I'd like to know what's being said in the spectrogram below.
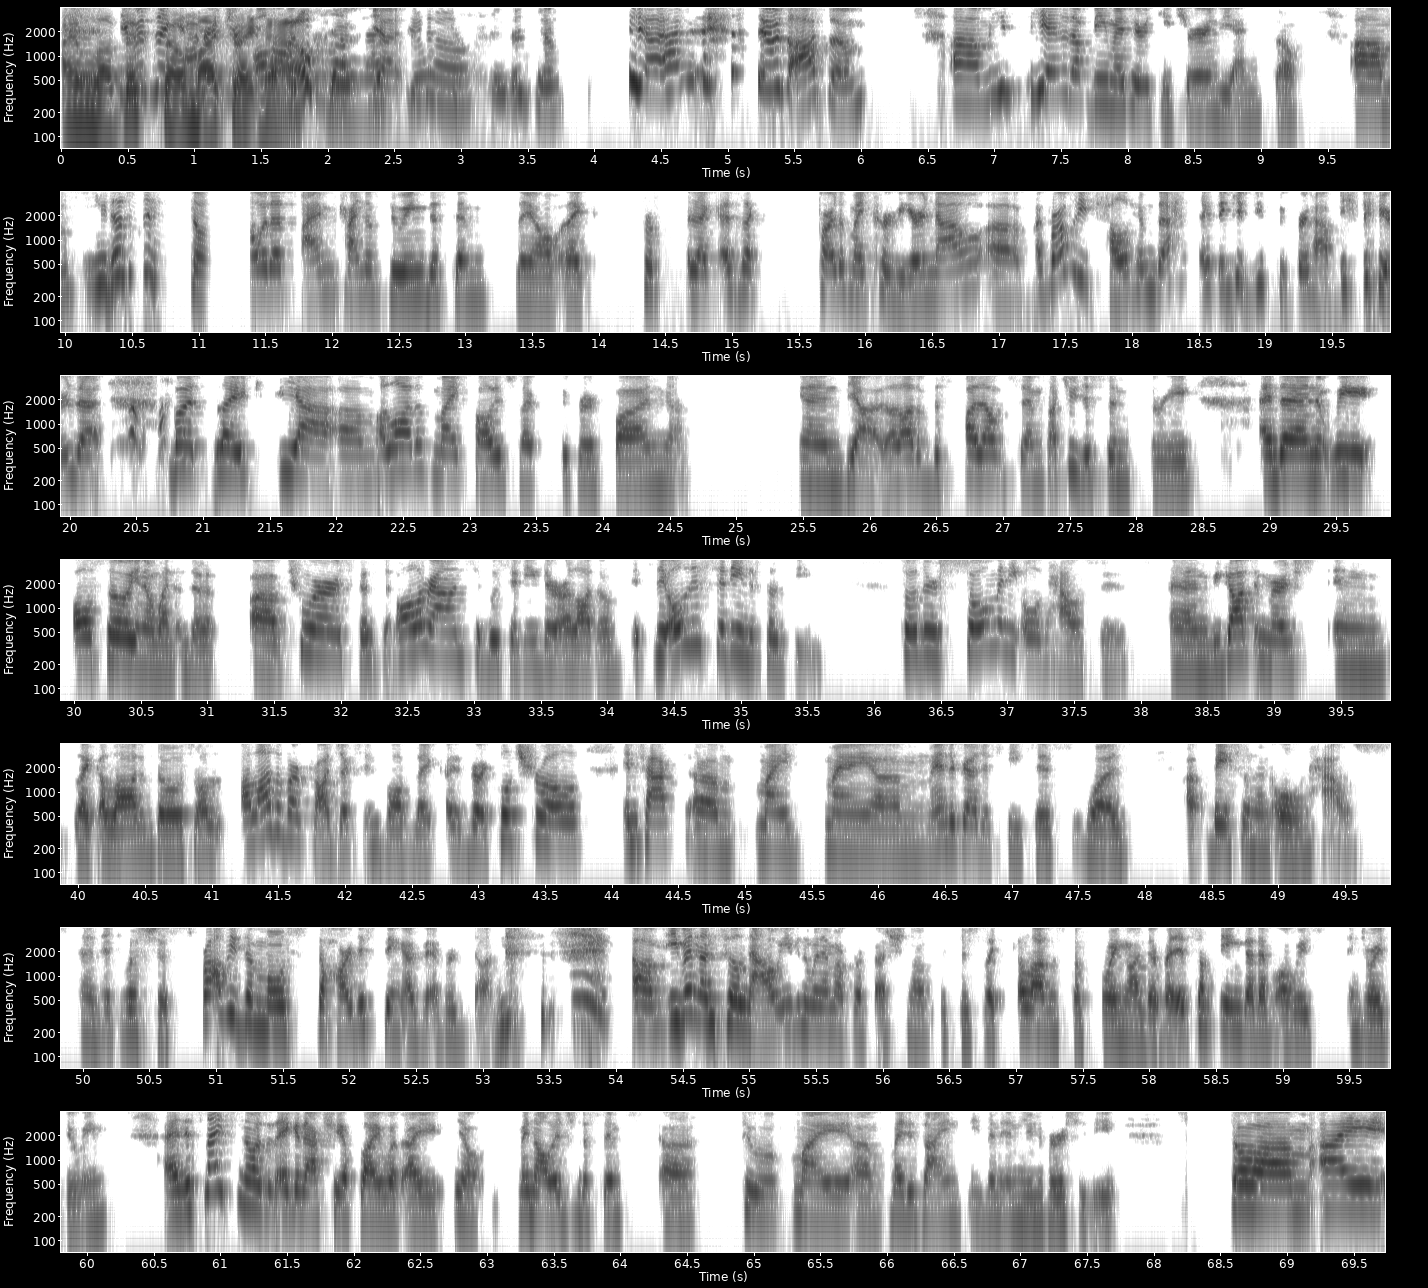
I love this so like, much right now. yeah, just, yeah, it was awesome. Um, he's he ended up being my favorite teacher in the end. So, um, he doesn't know that I'm kind of doing The Sims, you know, like prof- like as like part of my career now. Uh, I probably tell him that. I think he'd be super happy to hear that. but like, yeah, um, a lot of my college life super fun and yeah a lot of this i love sims actually just sims 3 and then we also you know went on the uh, tours because all around cebu city there are a lot of it's the oldest city in the philippines so there's so many old houses and we got immersed in like a lot of those. So a, lot of our projects involved like very cultural. In fact um, my my um, undergraduate thesis was uh, based on an old house and it was just probably the most the hardest thing i've ever done. Um, even until now even when i'm a professional because there's like a lot of stuff going on there but it's something that i've always enjoyed doing. And it's nice to know that i can actually apply what i you know my knowledge in the sims uh, to my um, my designs even in university so um i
